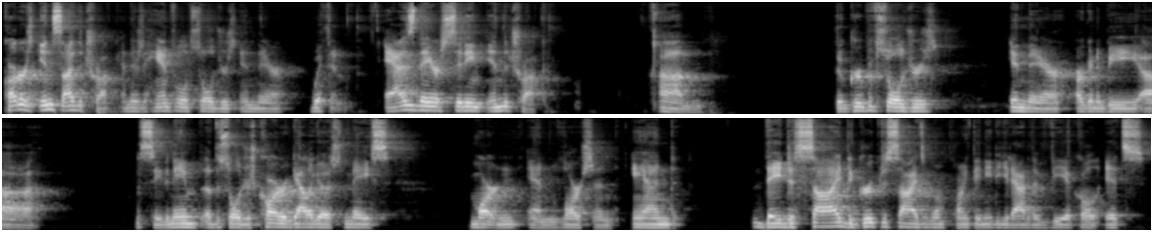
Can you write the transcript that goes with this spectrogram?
Carter's inside the truck, and there's a handful of soldiers in there with him. As they are sitting in the truck, um, the group of soldiers in there are going to be uh, let's see the name of the soldiers carter gallegos mace martin and larson and they decide the group decides at one point they need to get out of the vehicle it's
